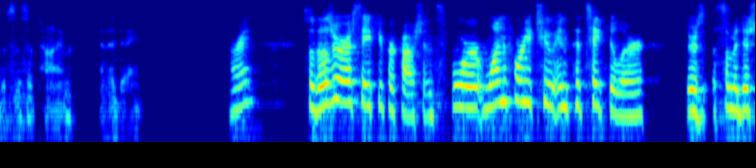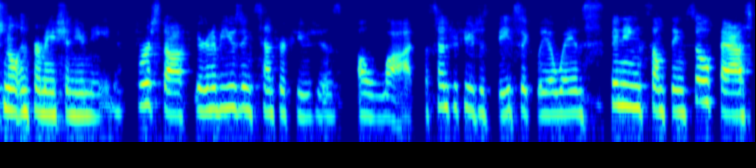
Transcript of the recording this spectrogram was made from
this is a time and a day. All right. So those are our safety precautions. For 142 in particular, there's some additional information you need. First off, you're going to be using centrifuges a lot. A centrifuge is basically a way of spinning something so fast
